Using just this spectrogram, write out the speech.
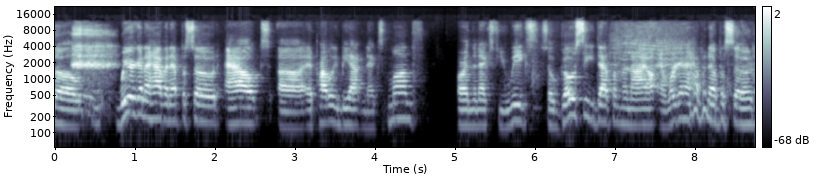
so we're going to have an episode out. Uh, it'll probably be out next month or in the next few weeks. So go see Death on the Nile, and we're going to have an episode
